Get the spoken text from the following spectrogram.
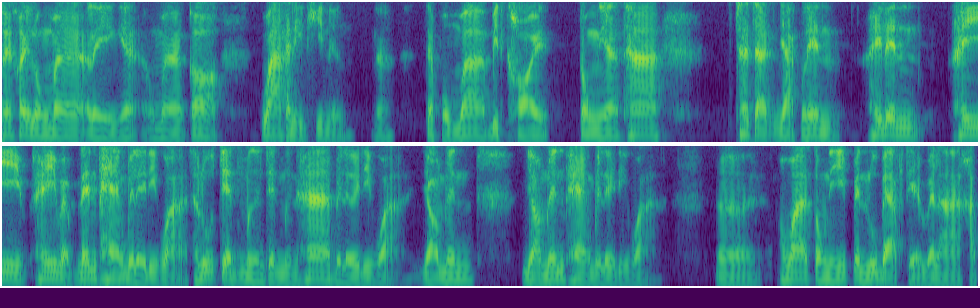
ค่อย ๆ ลงมาอะไรอย่างเงี้ยลงมาก็ว่ากันอีกทีหนึ่งนะแต่ผมว่าบิตคอยตรงเนี้ยถ้าถ้าจะอยากเล่นให้เล่นให้ให้แบบเล่นแพงไปเลยดีกว่า ทะลุเจ็ดหมื่นเจ็ดหมื่นห้าไปเลยดีกว่า ยอมเล่นยอมเล่นแพงไปเลยดีกว่า เออเพราะว่าตรงนี้เป็นรูปแบบเสียเวลาครับ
